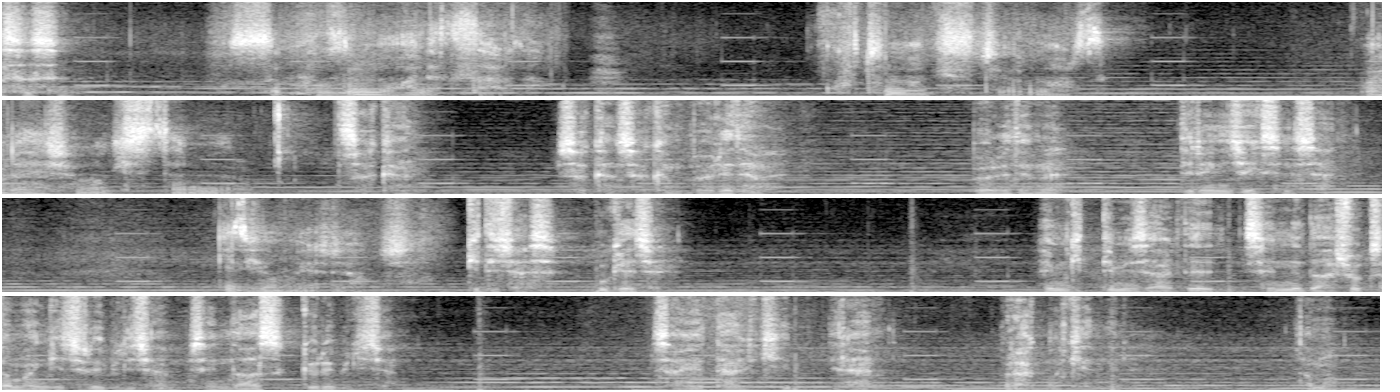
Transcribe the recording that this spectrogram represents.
Nasılsın? sıkıldım bu aletlerden. Kurtulmak istiyorum artık. Böyle yaşamak istemiyorum. Sakın. Sakın sakın böyle deme. Böyle deme. Direneceksin sen. Gidiyor muyuz yoksa? Gideceğiz bu gece. Hem gittiğimiz yerde seninle daha çok zaman geçirebileceğim. Seni daha sık görebileceğim. Sen yeter ki diren. Bırakma kendini. Tamam? Tamam.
